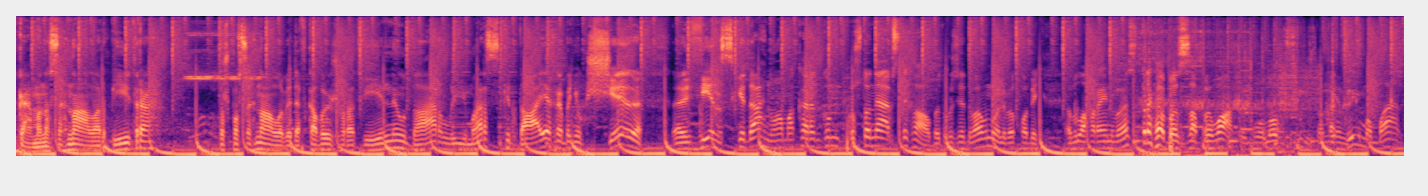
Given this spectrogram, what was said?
Чекаємо на сигнал арбітра. Тож по сигналу від ФК Вишгород вільний удар. Лимар скидає. Гребенюк ще е, він скидає. Ну а Макаренко просто не встигав. Би, друзі, 2 в 0 виходить в Благора Інвест. Треба забивати було. Звісно, такий момент.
